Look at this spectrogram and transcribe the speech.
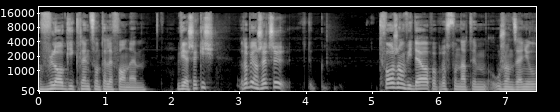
vlogi kręcą telefonem, wiesz, jakieś robią rzeczy, tworzą wideo po prostu na tym urządzeniu,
